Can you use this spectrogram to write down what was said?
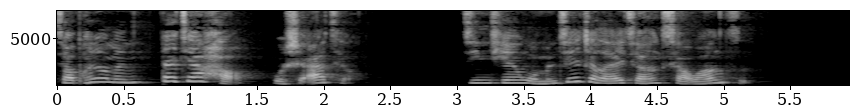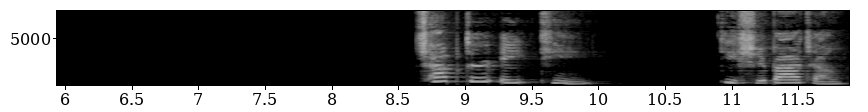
小朋友们，大家好，我是阿九。今天我们接着来讲《小王子》Chapter Eighteen，第十八章。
